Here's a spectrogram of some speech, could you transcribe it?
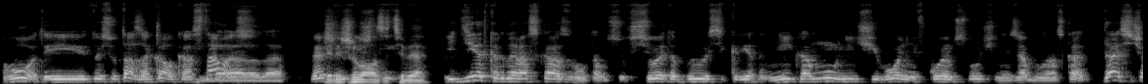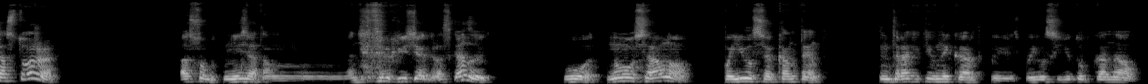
Вот, и то есть вот та закалка осталась. Да, да, да. Понимаешь, и- Переживал и- за тебя. И дед, когда рассказывал, там все, все это было секретно. Никому ничего ни в коем случае нельзя было рассказывать. Да, сейчас тоже особо нельзя там о некоторых вещах рассказывать. Вот. Но все равно появился контент. Интерактивные карты появились, появился YouTube канал.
